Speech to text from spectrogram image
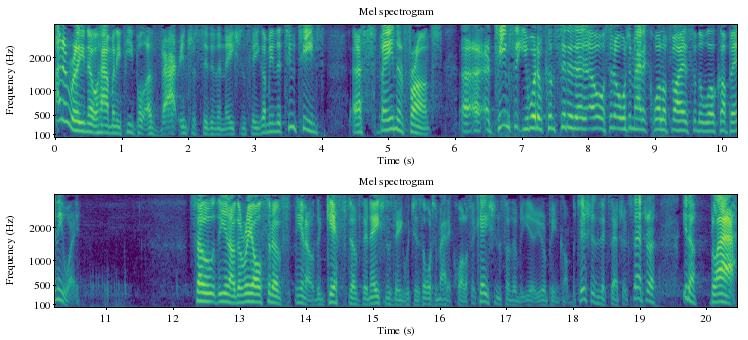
I don't really know how many people are that interested in the Nations League. I mean, the two teams, uh, Spain and France, uh, are uh, uh, teams that you would have considered a, sort of automatic qualifiers for the World Cup anyway. So the, you know the real sort of you know the gift of the Nations League, which is automatic qualification for the European competitions, etc., etc. You know, blah.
